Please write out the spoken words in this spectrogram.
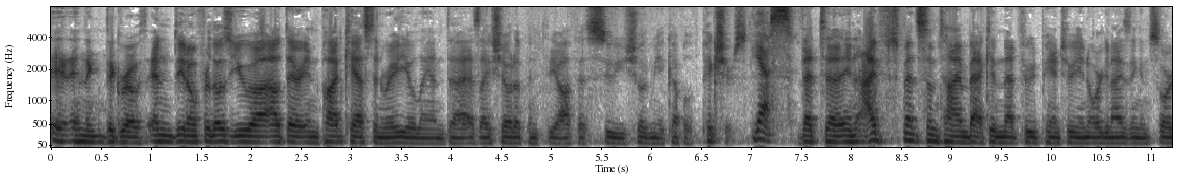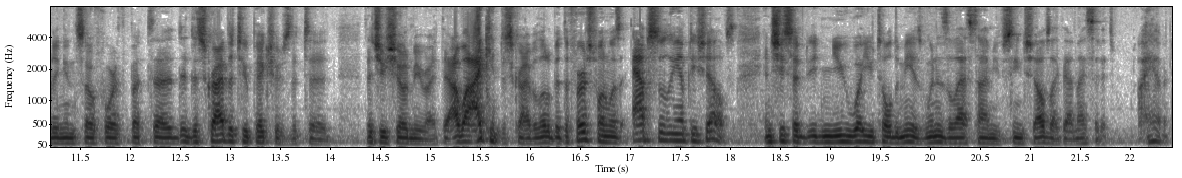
and the, the growth, and you know, for those of you uh, out there in podcast and radio land, uh, as I showed up into the office, Tsu, you showed me a couple of pictures. Yes. That uh, and I've spent some time back in that food pantry and organizing and sorting and so forth. But uh, describe the two pictures that uh, that you showed me right there. Well, I can describe a little bit. The first one was absolutely empty shelves, and she said, "You what you told to me is when is the last time you've seen shelves like that?" And I said, "It's I haven't."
